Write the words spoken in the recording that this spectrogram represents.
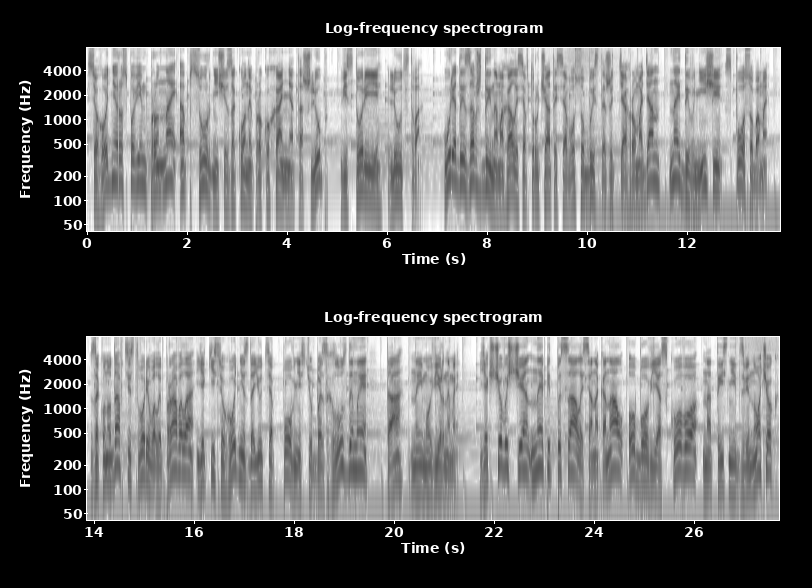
Сьогодні розповім про найабсурдніші закони про кохання та шлюб в історії людства. Уряди завжди намагалися втручатися в особисте життя громадян найдивніші способами. Законодавці створювали правила, які сьогодні здаються повністю безглуздими та неймовірними. Якщо ви ще не підписалися на канал, обов'язково натисніть дзвіночок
